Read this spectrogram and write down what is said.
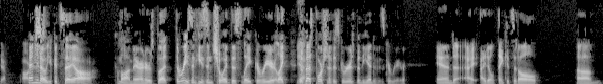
yeah. August. And you know, you could say, oh, come on, Mariners. But the reason he's enjoyed this late career, like Yeah. the best portion of his career has been the end of his career. And I, I don't think it's at all, um,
